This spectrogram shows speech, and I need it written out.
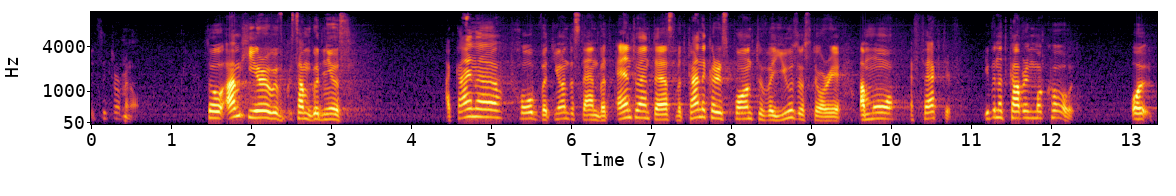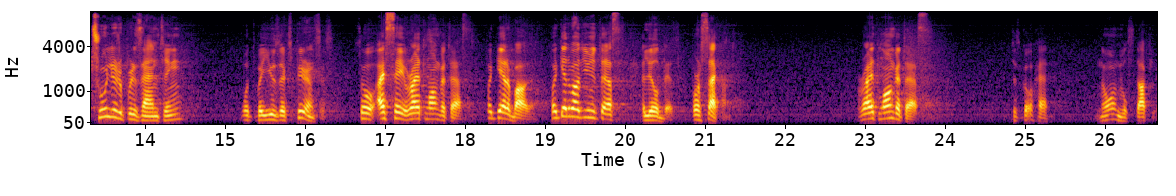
it's a terminal. So I'm here with some good news. I kind of hope that you understand that end-to-end -end tests that kind of correspond to the user story are more effective, even at covering more code, or truly representing what the user experiences. So I say write longer tests. Forget about it. Forget about unit tests a little bit for a second. Write longer tests. Just go ahead. No one will stop you.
